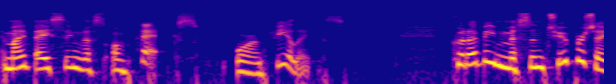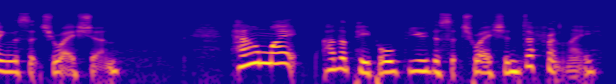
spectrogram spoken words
Am I basing this on facts or on feelings? Could I be misinterpreting the situation? How might other people view the situation differently?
